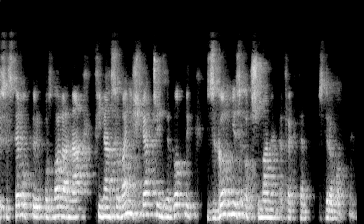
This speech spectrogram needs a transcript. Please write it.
systemu, który pozwala na finansowanie świadczeń zdrowotnych zgodnie z otrzymanym efektem zdrowotnym.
